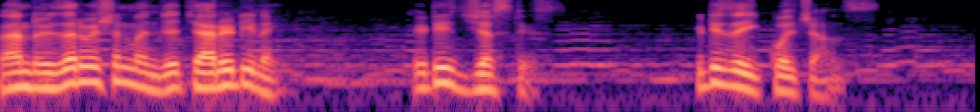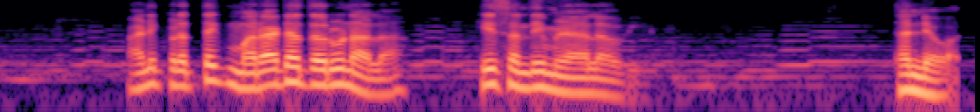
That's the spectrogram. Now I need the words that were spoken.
कारण रिझर्वेशन म्हणजे चॅरिटी नाही. It is justice it is a equal chance आणि प्रत्येक मराठा तरुणाला ही संधी मिळायला हवी. धन्यवाद.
